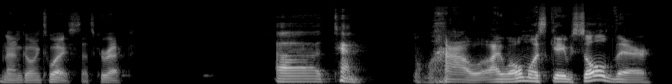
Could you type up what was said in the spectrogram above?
Nine going twice. That's correct. Uh 10. Wow. I almost gave sold there.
